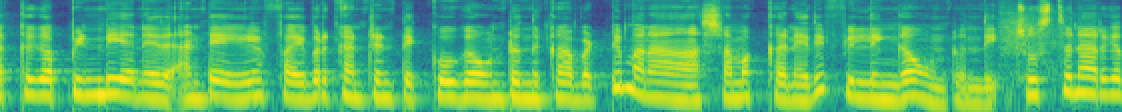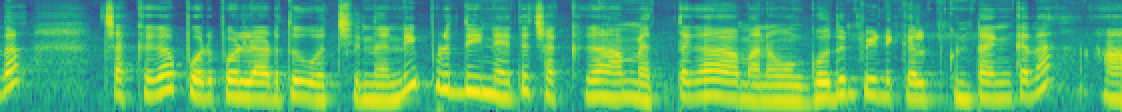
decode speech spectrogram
చక్కగా పిండి అనేది అంటే ఫైబర్ కంటెంట్ ఎక్కువగా ఉంటుంది కాబట్టి కాబట్టి మన స్టమక్ అనేది ఫిల్లింగ్గా ఉంటుంది. చూస్తున్నారు కదా చక్కగా పొడి పొడిలాడుతూ వచ్చిందండి. ఇప్పుడు దీన్ని అయితే చక్కగా మెత్తగా మనం గోధుమ పిండి కలుపుకుంటాం కదా ఆ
